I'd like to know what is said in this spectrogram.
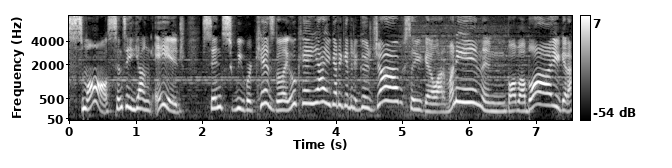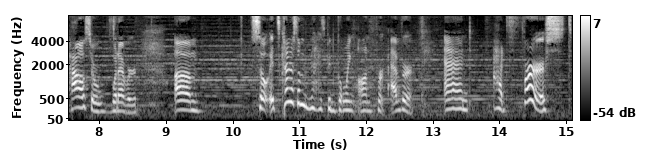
small since a young age. Since we were kids they're like okay yeah you gotta get a good job so you get a lot of money and then blah blah blah you get a house or whatever. Um, so it's kind of something that has been going on forever. And at first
